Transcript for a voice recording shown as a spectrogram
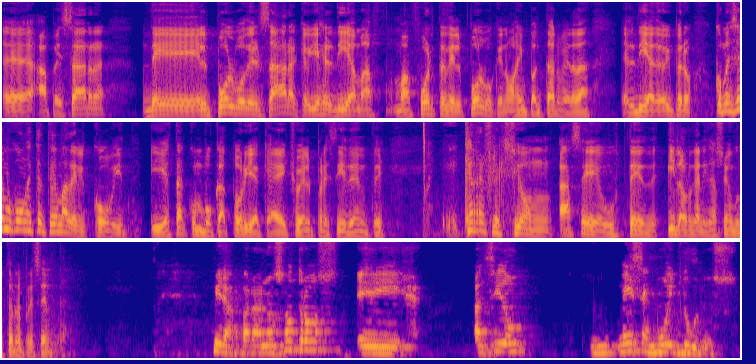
eh, a pesar del polvo del Sahara, que hoy es el día más, más fuerte del polvo que nos va a impactar, ¿verdad? El día de hoy. Pero comencemos con este tema del COVID y esta convocatoria que ha hecho el presidente. Eh, ¿Qué reflexión hace usted y la organización que usted representa? Mira, para nosotros eh, han sido meses muy duros.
